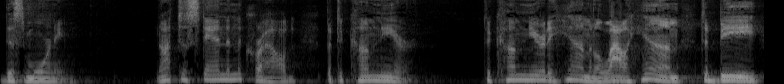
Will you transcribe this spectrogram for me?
this morning. Not to stand in the crowd, but to come near. To come near to Him and allow Him to be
